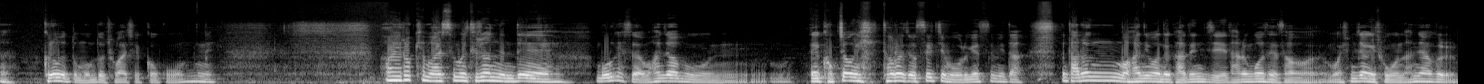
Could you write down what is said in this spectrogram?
어, 그러면 또 몸도 좋아질 거고. 네. 아, 이렇게 말씀을 드렸는데 모르겠어요. 환자분의 걱정이 덜어졌을지 모르겠습니다. 다른 뭐 한의원에 가든지 다른 곳에서 뭐 심장이 좋은 한약을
